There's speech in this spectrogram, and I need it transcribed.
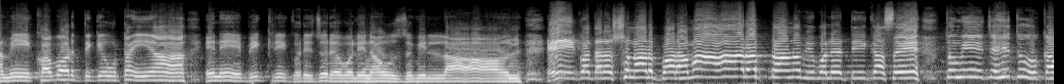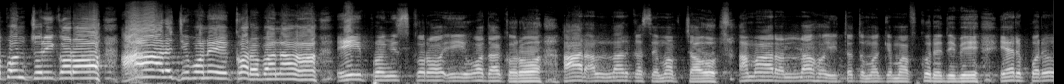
আমি খবর থেকে উঠাইয়া এনে বিক্রি করে জোরে বলি, নাউজুবিল্লাহ। এই কথাটা শোনার পর আমার আপনার নবী বলে, ঠিক আছে, তুমি যেহেতু কাপন চুরি করো, আর জীবনে করবা না, এই প্রমিস করো, এই ওয়াদা করো। আর আল্লাহর কাছে মাফ চাও। আমার আল্লাহ হয়তো তোমাকে মাফ করে দিবে। এরপরেও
